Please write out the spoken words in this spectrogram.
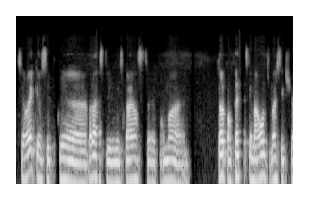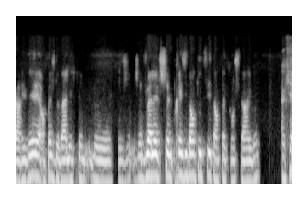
C'est vrai que c'était voilà, c'était une expérience pour moi top. En fait, ce qui est marrant, tu vois, c'est que je suis arrivé. En fait, je devais aller chez le, j'ai dû aller chez le président tout de suite en fait quand je suis arrivé. Ok.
